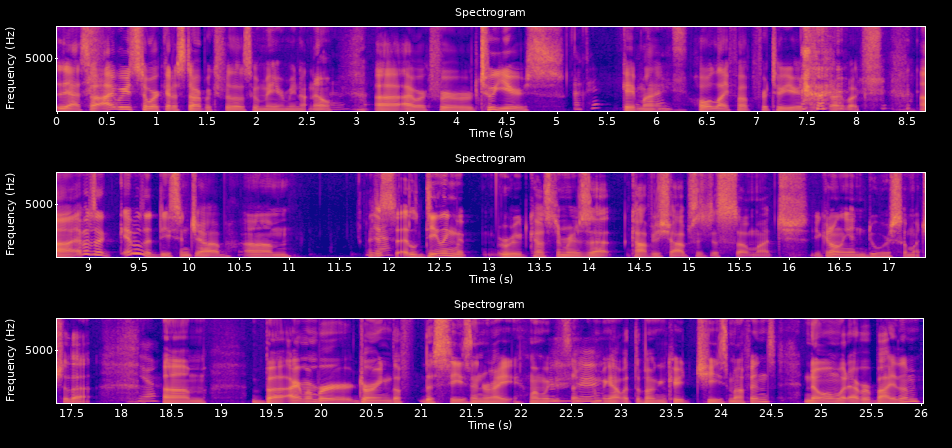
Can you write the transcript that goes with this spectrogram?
yeah, so I used to work at a Starbucks. For those who may or may not know, uh, I worked for two years. Okay. Gave That's my nice. whole life up for two years at Starbucks. Uh, it was a it was a decent job. Um, Yeah. just uh, dealing with rude customers at coffee shops is just so much. You can only endure so much of that. Yeah. Um, but I remember during the the season, right when we would start Mm-hmm. coming out with the pumpkin cream cheese muffins, no one would ever buy them.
